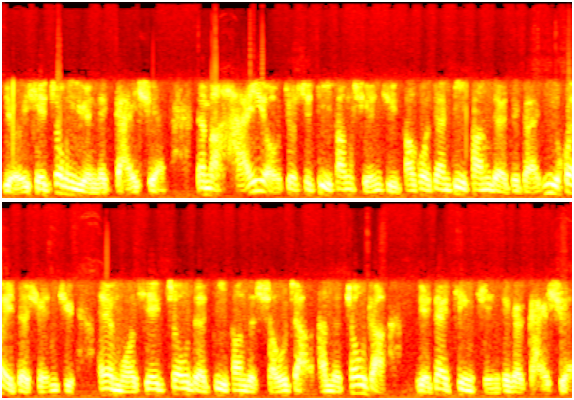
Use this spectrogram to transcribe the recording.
有一些众议员的改选。那么还有就是地方选举，包括像地方的这个议会的选举，还有某些州的地方的首长，他们的州长也在进行这个改选。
